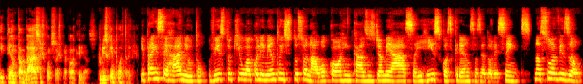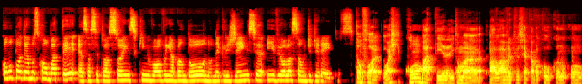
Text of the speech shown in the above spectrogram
e tenta dar essas condições para aquela criança. Por isso que é importante. E para encerrar, Newton, visto que o acolhimento institucional ocorre em casos de ameaça e risco às crianças e adolescentes, na sua visão, como podemos combater essas situações que envolvem abandono, negligência e violação de direitos? Então, Flora, eu acho que combater é uma palavra que você acaba colocando com um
